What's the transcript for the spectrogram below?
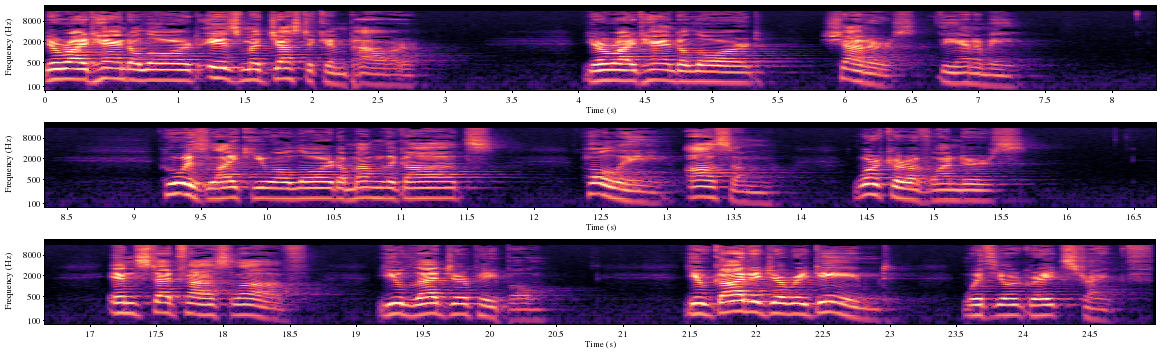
Your right hand, O Lord, is majestic in power. Your right hand, O Lord, shatters the enemy. Who is like you, O Lord, among the gods? Holy, awesome, worker of wonders. In steadfast love, you led your people. You guided your redeemed with your great strength.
